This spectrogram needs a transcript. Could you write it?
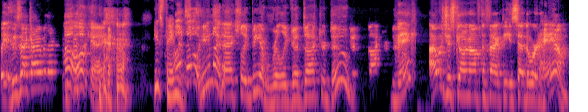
Wait, who's that guy over there? Oh, okay. He's Oh famous. no, he might actually be a really good Doctor Doom. You think? I was just going off the fact that you said the word ham.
